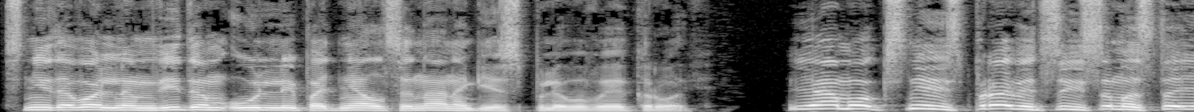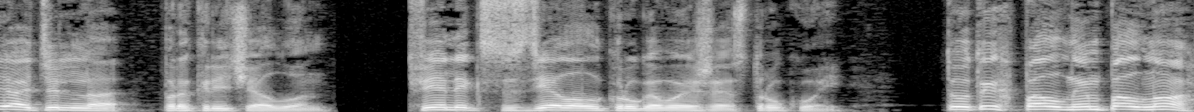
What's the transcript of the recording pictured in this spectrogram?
С недовольным видом Улли поднялся на ноги, сплевывая кровь. «Я мог с ней справиться и самостоятельно!» — прокричал он. Феликс сделал круговой жест рукой. «Тут их полным-полно!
